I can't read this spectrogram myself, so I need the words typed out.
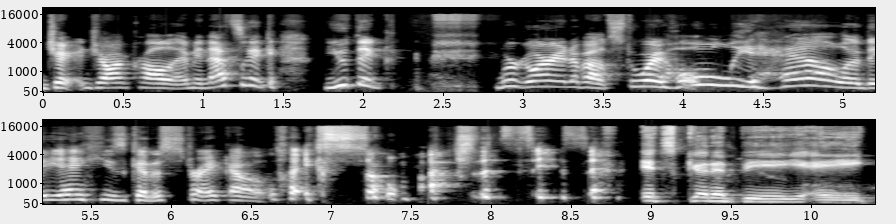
J- Giancarlo. I mean, that's like you think we're worried about story. Holy hell, are the Yankees gonna strike out like so much this season? It's gonna be a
